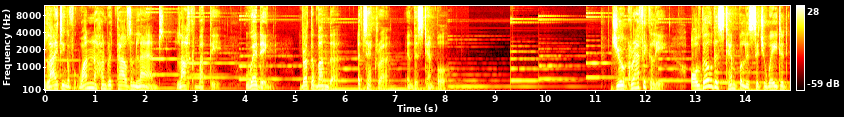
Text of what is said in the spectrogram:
lighting of 100,000 lamps, Lakh Batti, wedding, Bratabandha, etc. in this temple. Geographically, Although this temple is situated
